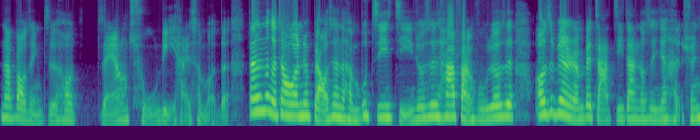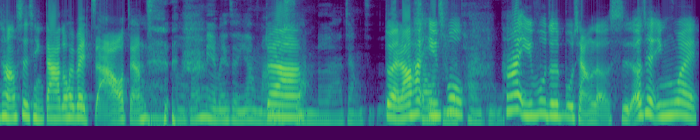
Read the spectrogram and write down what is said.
那报警之后怎样处理还什么的？”但是那个教官就表现的很不积极，就是他反复就是：“哦，这边的人被砸鸡蛋都是一件很寻常的事情，大家都会被砸哦，这样子。嗯”反正你也没怎样嘛，对啊，算了啊，这样子。对，然后他一副他一副就是不想惹事，而且因为。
